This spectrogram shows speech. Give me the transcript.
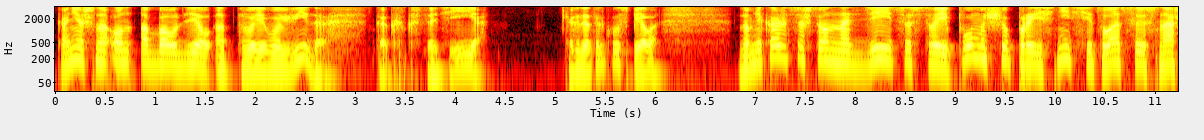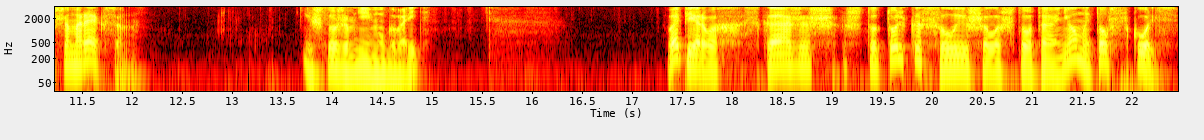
«Конечно, он обалдел от твоего вида, как, кстати, и я, когда только успела» но мне кажется, что он надеется с твоей помощью прояснить ситуацию с нашим Рексом. И что же мне ему говорить? Во-первых, скажешь, что только слышала что-то о нем, и то вскользь.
